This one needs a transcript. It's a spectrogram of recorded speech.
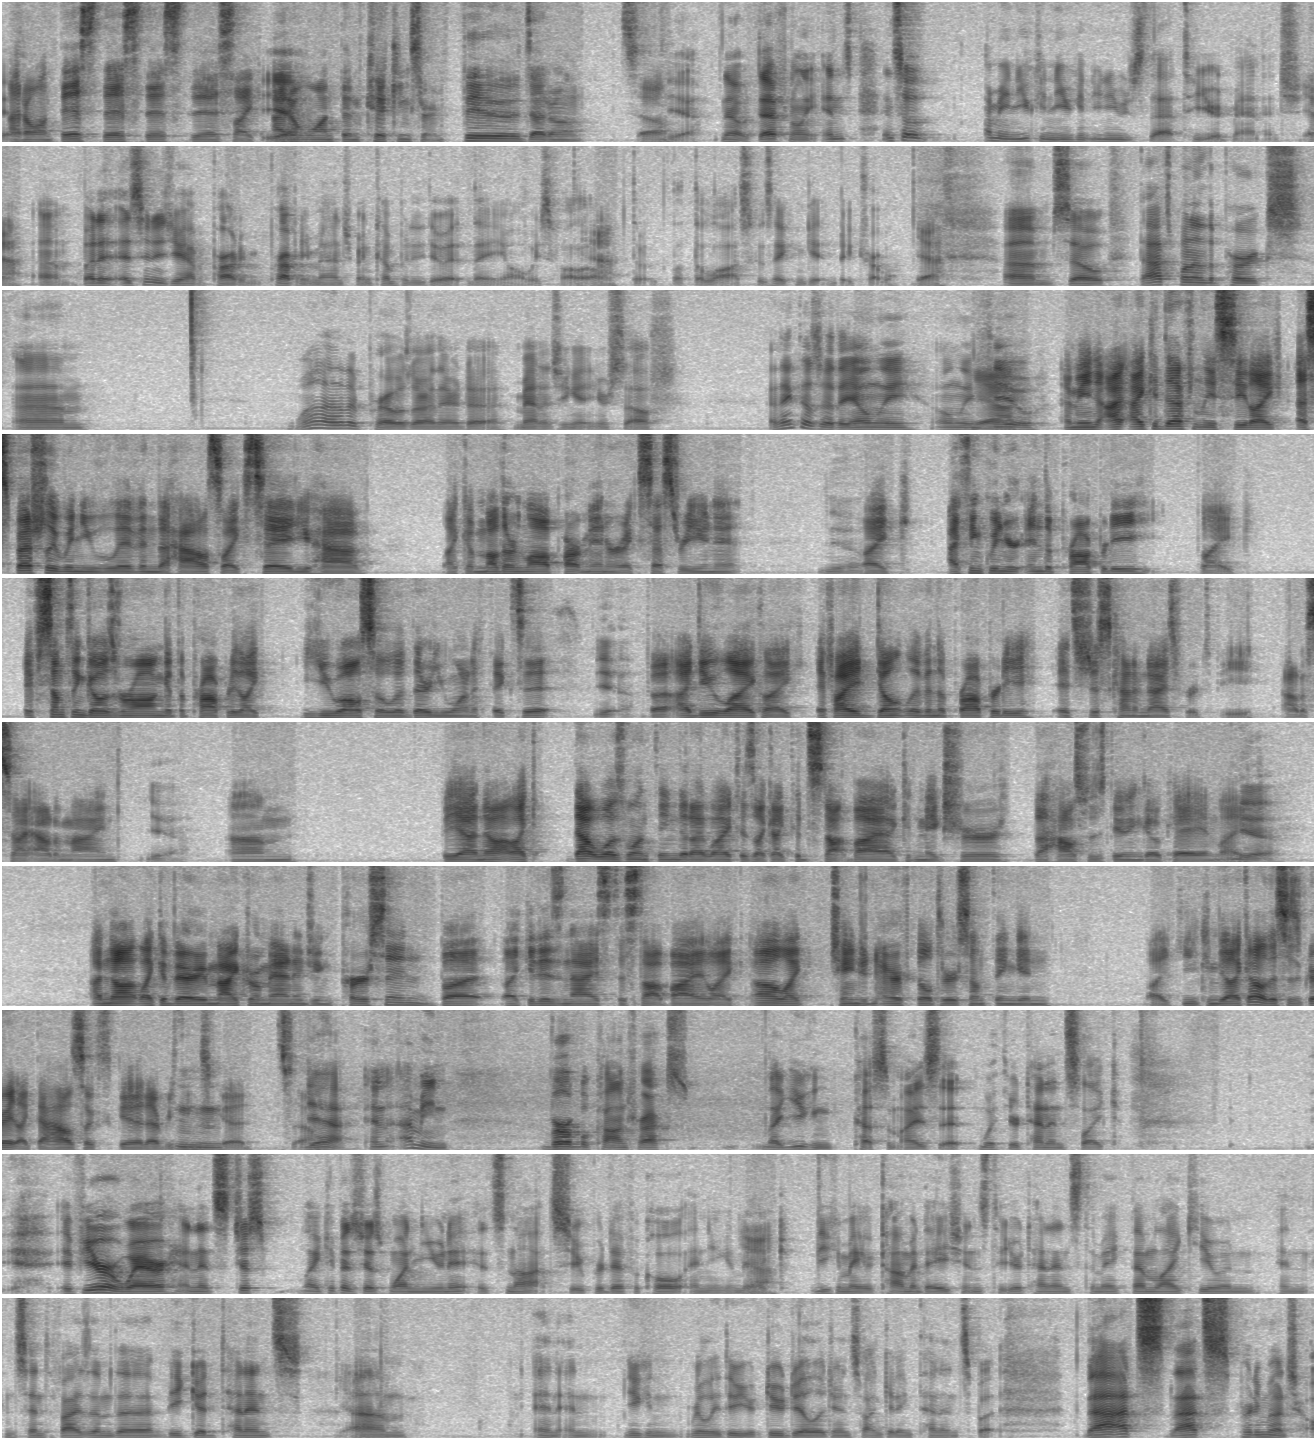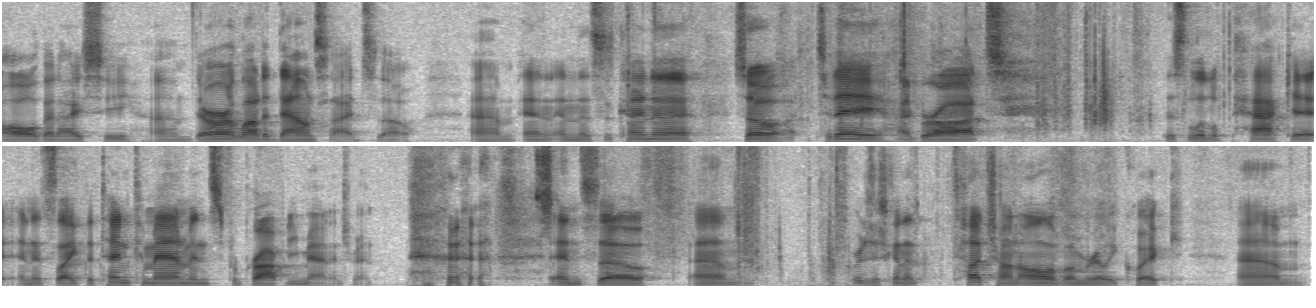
yeah, I don't want this, this, this, this. Like I don't want them cooking certain foods. I don't. So Yeah, no, definitely, and and so I mean, you can you can use that to your advantage. Yeah. Um, but it, as soon as you have a property property management company do it, they always follow Yeah. the, the laws because they can get in big trouble. Yeah. Um, so that's one of the perks. Um, what other pros are there to managing it yourself? I think those are the only only Yeah. few. I mean, I, I could definitely see like, especially when you live in the house, like say you have like a mother-in-law apartment or accessory unit. Yeah. Like, I think when you're in the property, like, if something goes wrong at the property, like you also live there, you want to fix it. yeah. But I do like like if I don't live in the property, it's just kind of nice for it to be out of sight, out of mind. Yeah. Um, but yeah, no, like that was one thing that I liked is like I could stop by, I could make sure the house was doing okay, and like yeah. I'm not like a very micromanaging person, but like it is nice to stop by, like oh, like change an air filter or something, and like you can be like, oh, this is great, like the house looks good, everything's Mhm. good. So Yeah, and I mean, verbal contracts, like you can customize it with your tenants. Like, if you're aware, and it's just like if it's just one unit, it's not super difficult, and you can make Yeah. You can make accommodations to your tenants to make them like you and and incentivize them to be good tenants. Yeah. Um, and and you can really do your due diligence on getting tenants, but that's that's pretty much all that I see. Um, there are a lot of downsides though, um, and and this is kind of so. Today I brought this little packet, and it's like the Ten Commandments for property management, and so um, we're just gonna touch on all of them really quick. Um,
